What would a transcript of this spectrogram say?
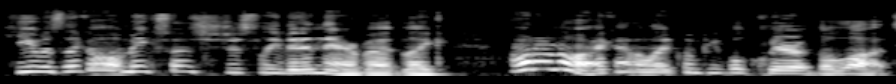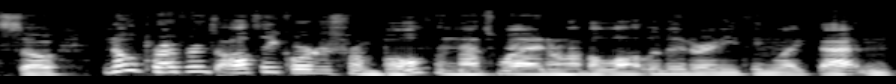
He was like, oh, it makes sense to just leave it in there. But, like, I don't know. I kind of like when people clear out the lot. So, no preference. I'll take orders from both. And that's why I don't have a lot limit or anything like that. And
